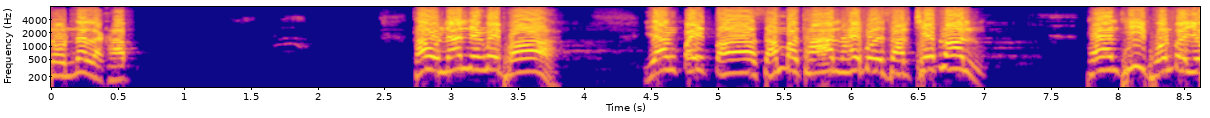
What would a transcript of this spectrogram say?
นนท์นั่นแหละครับ เท่านั้นยังไม่พอ ยังไปต่อสัมปทานให้บริษัทเชฟรอน แทนที่ผลประโย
